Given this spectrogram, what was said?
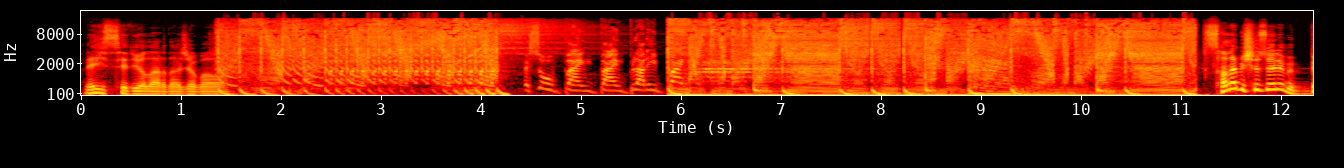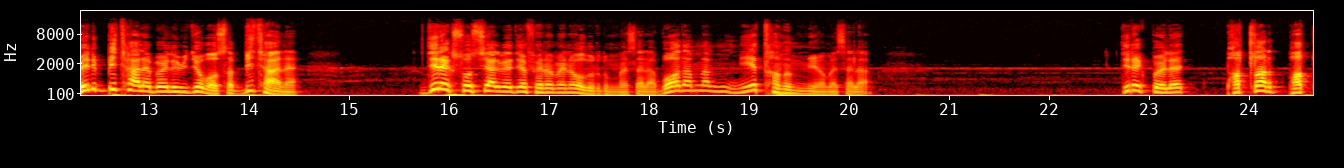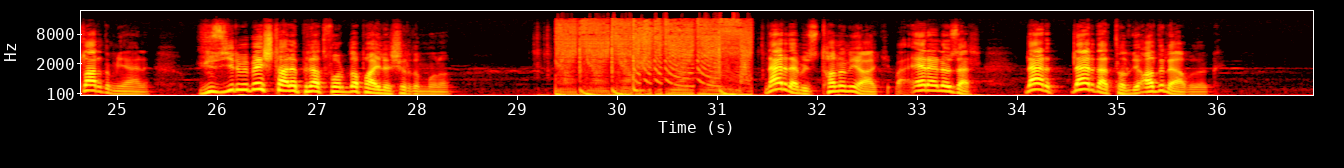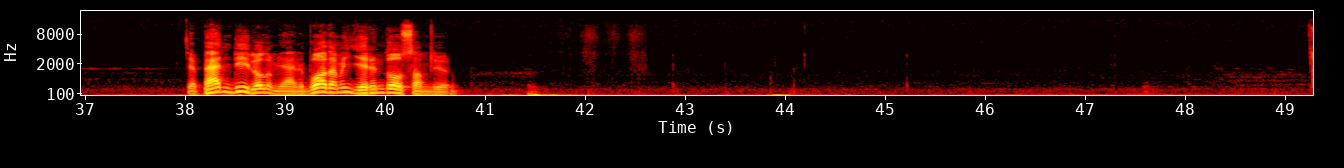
Ne hissediyorlardı acaba o? It's all bang, bang, bloody bang. Sana bir şey söyleyeyim mi? Benim bir tane böyle videom olsa bir tane. Direkt sosyal medya fenomeni olurdum mesela. Bu adamlar niye tanınmıyor mesela? Direkt böyle patlar patlardım yani. 125 tane platformda paylaşırdım bunu. Nerede biz? Tanınıyor hakim. Eren Özer. Nerede, nereden tanınıyor? Adı ne abone? Ya ben değil oğlum yani. Bu adamın yerinde olsam diyorum.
